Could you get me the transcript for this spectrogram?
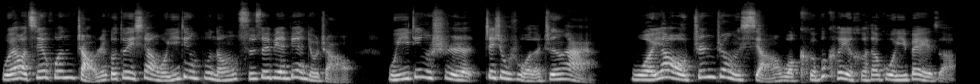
我要结婚找这个对象，我一定不能随随便便就找。我一定是，这就是我的真爱。我要真正想，我可不可以和他过一辈子？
